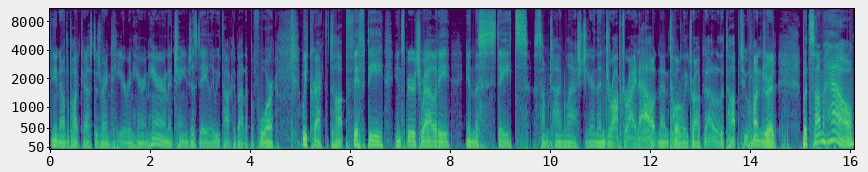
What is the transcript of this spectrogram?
you know, the podcast is ranked here and here and here," and it changes daily. We talked about it before. We cracked the top 50 in spirituality in the states sometime last year, and then dropped right out, and then totally dropped out of the top 200. But somehow,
